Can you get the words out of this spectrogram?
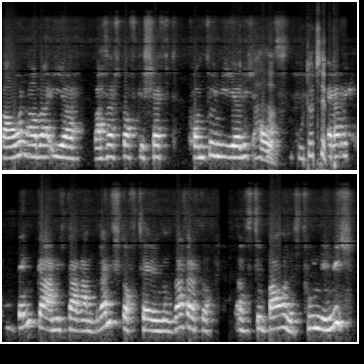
bauen aber ihr Wasserstoffgeschäft kontinuierlich Aha, aus. Guter Tipp. RWE denkt gar nicht daran, Brennstoffzellen und Wasserstoff also zu bauen, das tun die nicht.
